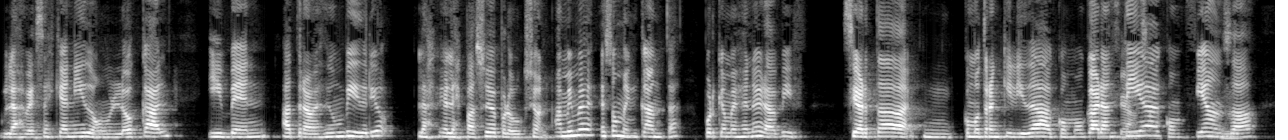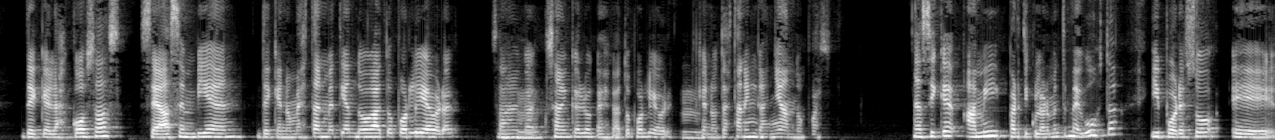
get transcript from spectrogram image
las veces que han ido a un local y ven a través de un vidrio la- el espacio de producción. A mí me, eso me encanta porque me genera BIF, cierta mm, como tranquilidad, como garantía, confianza de que las cosas se hacen bien, de que no me están metiendo gato por liebre. ¿Saben. ¿saben qué es lo que es gato por liebre? Mm. Que no te están engañando, pues. Así que a mí particularmente me gusta y por eso eh,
